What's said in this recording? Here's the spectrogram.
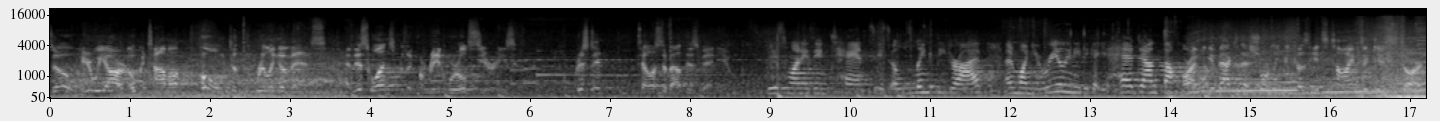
So, here we are in Okutama, home to thrilling events. And this one's for the Grid World Series. Kristen, tell us about this venue. This one is intense. It's a lengthy drive, and one you really need to get your head down thump. Alright, we'll get back to that shortly because it's time to get started.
